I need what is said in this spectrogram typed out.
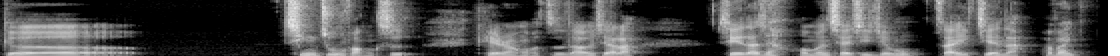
个庆祝方式，可以让我知道一下啦。谢谢大家，我们下期节目再见啦，拜拜。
